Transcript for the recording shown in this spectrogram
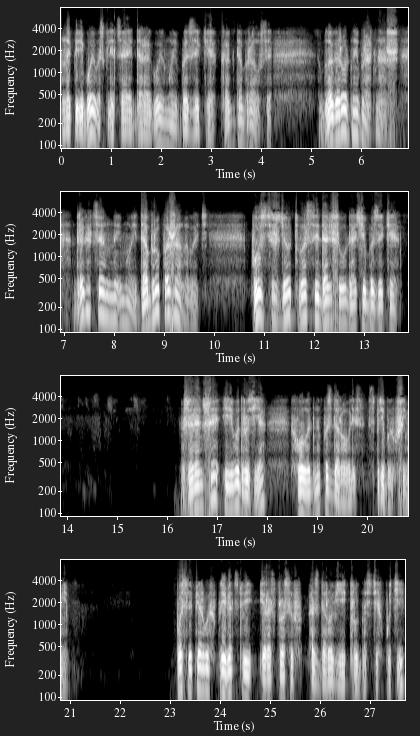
наперебой восклицая «Дорогой мой Базыке, как добрался!» благородный брат наш, драгоценный мой, добро пожаловать. Пусть ждет вас и дальше удачи Базыке. Жеренше и его друзья холодно поздоровались с прибывшими. После первых приветствий и расспросов о здоровье и трудностях пути,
